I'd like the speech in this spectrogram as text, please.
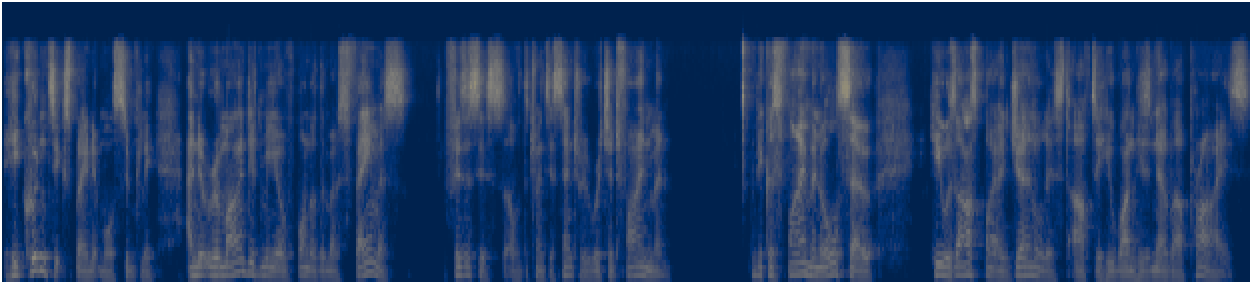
he couldn't explain it more simply. And it reminded me of one of the most famous physicists of the 20th century, Richard Feynman, because Feynman also he was asked by a journalist after he won his Nobel Prize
